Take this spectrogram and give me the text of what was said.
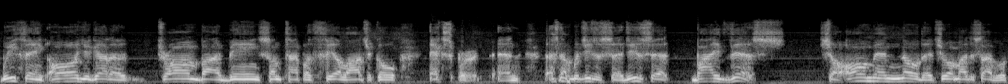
we think, oh, you got to draw them by being some type of theological expert. And that's not what Jesus said. Jesus said, by this shall all men know that you are my disciple.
